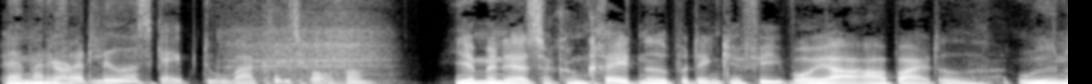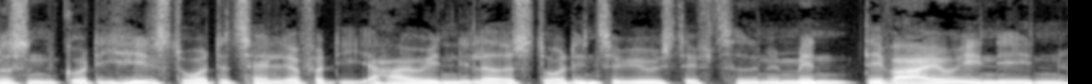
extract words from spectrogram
Hvad var det for et lederskab, du var kritisk overfor? Jamen altså konkret nede på den café, hvor jeg arbejdede, uden at sådan gå de helt store detaljer, fordi jeg har jo egentlig lavet et stort interview i stifttidene, men det var jo egentlig en,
